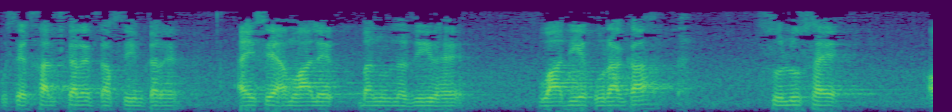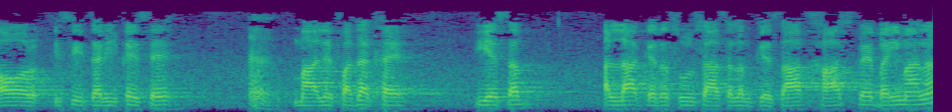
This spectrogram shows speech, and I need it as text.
اسے خرچ کریں، تقسیم کریں۔ ایسے اموال بن نذیر ہے وادی قرا کا سلوس ہے اور اسی طریقے سے مال فدق ہے۔ یہ سب اللہ کے رسول صلی اللہ علیہ وسلم کے ساتھ خاص پہ بہی مانا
